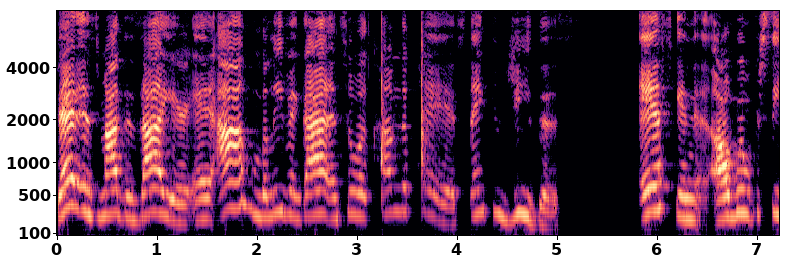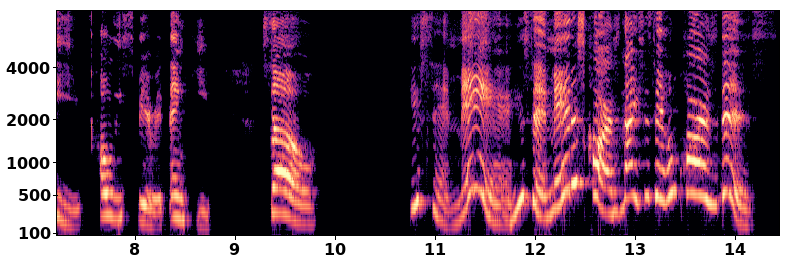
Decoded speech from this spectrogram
That is my desire, and I'm believing God until it come to pass. Thank you, Jesus. Asking, I will receive. Holy Spirit, thank you. So he said, Man, he said, Man, this car is nice. He said, Who car is this?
